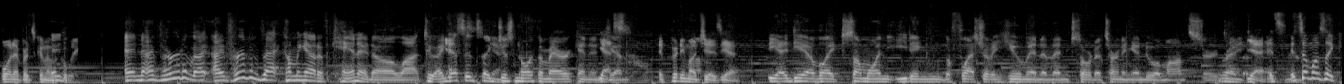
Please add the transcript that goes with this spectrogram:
whatever it's gonna look like. And I've heard of I've heard of that coming out of Canada a lot too. I guess it's like yeah. just North American in Yes, general. it pretty much is. Yeah, The idea of like someone eating the flesh of a human and then sort of turning into a monster. Right. yeah. It's it's almost like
